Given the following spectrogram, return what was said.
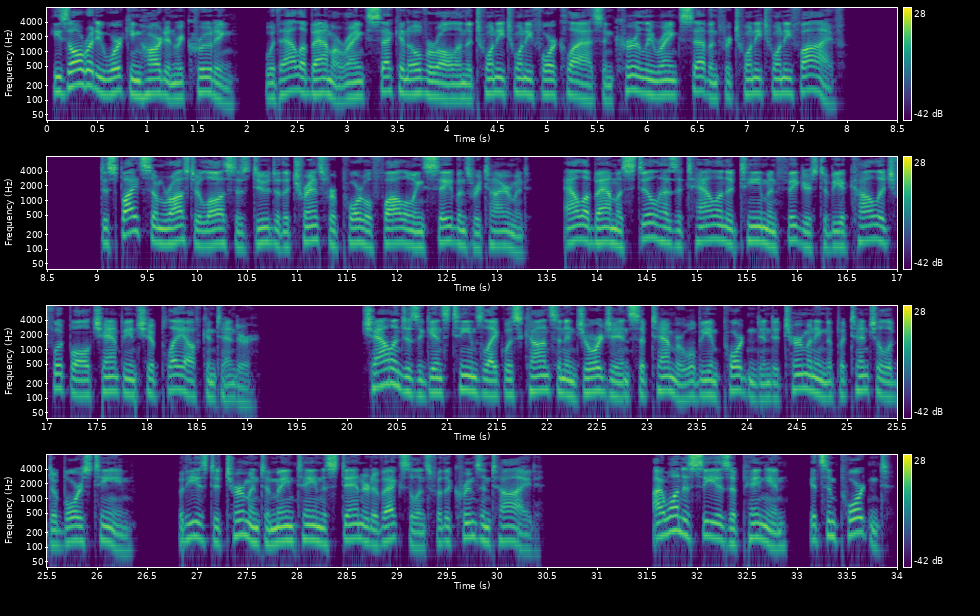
He's already working hard in recruiting, with Alabama ranked second overall in the 2024 class and currently ranked 7th for 2025. Despite some roster losses due to the transfer portal following Saban's retirement, Alabama still has a talented team and figures to be a college football championship playoff contender. Challenges against teams like Wisconsin and Georgia in September will be important in determining the potential of DeBoer's team, but he is determined to maintain the standard of excellence for the Crimson Tide. I want to see his opinion, it's important.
